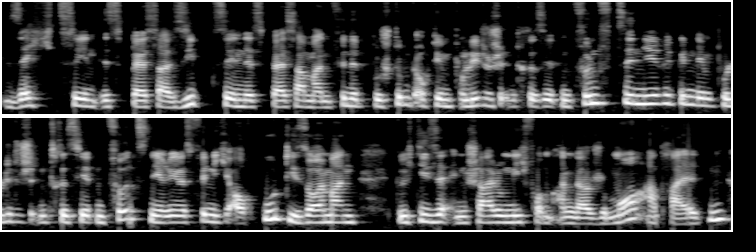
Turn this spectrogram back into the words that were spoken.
16 äh, ist besser, 17 ist besser. Man findet bestimmt auch den politisch interessierten 15-Jährigen, den politisch interessierten 14-Jährigen. Das finde ich auch gut. Die soll man durch diese Entscheidung nicht vom Engagement abhalten.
